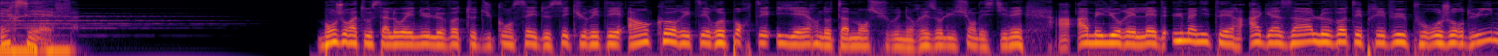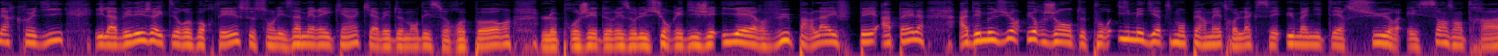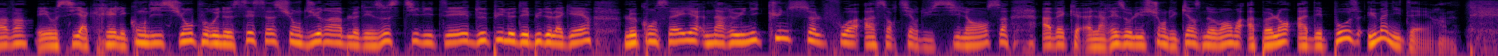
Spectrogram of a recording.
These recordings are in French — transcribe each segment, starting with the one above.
RCF. Bonjour à tous. À l'ONU, le vote du Conseil de sécurité a encore été reporté hier, notamment sur une résolution destinée à améliorer l'aide humanitaire à Gaza. Le vote est prévu pour aujourd'hui, mercredi. Il avait déjà été reporté. Ce sont les Américains qui avaient demandé ce report. Le projet de résolution rédigé hier, vu par l'AFP, appelle à des mesures urgentes pour immédiatement permettre l'accès humanitaire sûr et sans entrave, et aussi à créer les conditions pour une cessation durable des hostilités. Depuis le début de la guerre, le Conseil n'a réuni qu'une seule fois à sortir du silence, avec la résolution du 15 novembre appelant à des pauses humanitaires.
